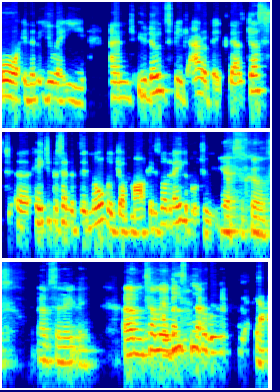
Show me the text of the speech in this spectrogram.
or in the UAE and you don't speak Arabic. There's just uh, eighty percent of the normal job market is not available to you. Yes, of course, absolutely. Um, tell me and about these people. Will, yeah.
